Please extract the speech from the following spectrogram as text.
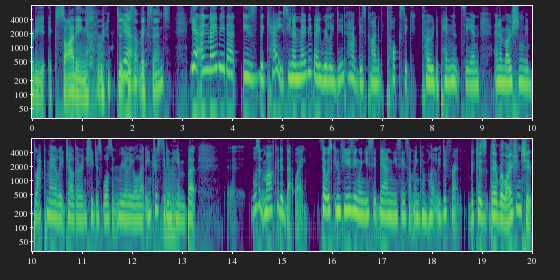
pretty exciting. Does, Yeah. does that make sense? Yeah, and maybe that is the case. You know, maybe they really did have this kind of toxic codependency and and emotionally blackmail each other, and she just wasn't really all that interested in him. But uh, wasn't marketed that way, so it was confusing when you sit down and you see something completely different. because their relationship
